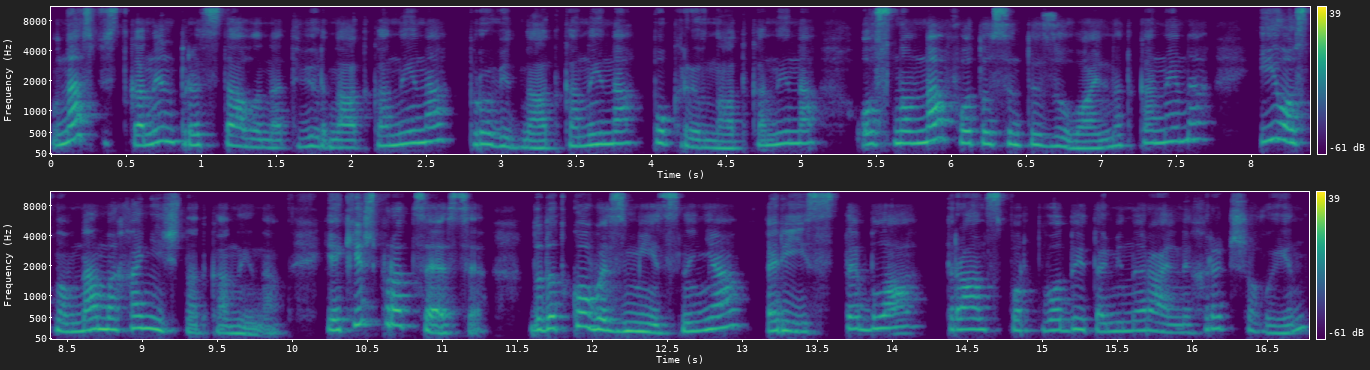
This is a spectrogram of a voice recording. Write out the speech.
У нас з тканин представлена твірна тканина, провідна тканина, покривна тканина, основна фотосинтезувальна тканина і основна механічна тканина. Які ж процеси? Додаткове зміцнення, ріст стебла, транспорт води та мінеральних речовин,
